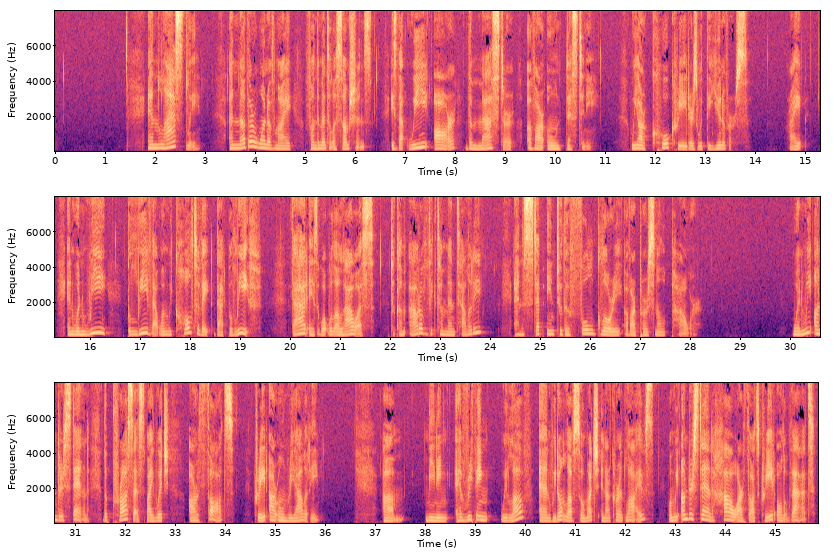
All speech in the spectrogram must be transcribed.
And lastly, another one of my fundamental assumptions is that we are the master of our own destiny. We are co creators with the universe, right? And when we believe that, when we cultivate that belief, that is what will allow us to come out of victim mentality and step into the full glory of our personal power. When we understand the process by which our thoughts create our own reality, um, meaning everything we love and we don't love so much in our current lives, when we understand how our thoughts create all of that,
